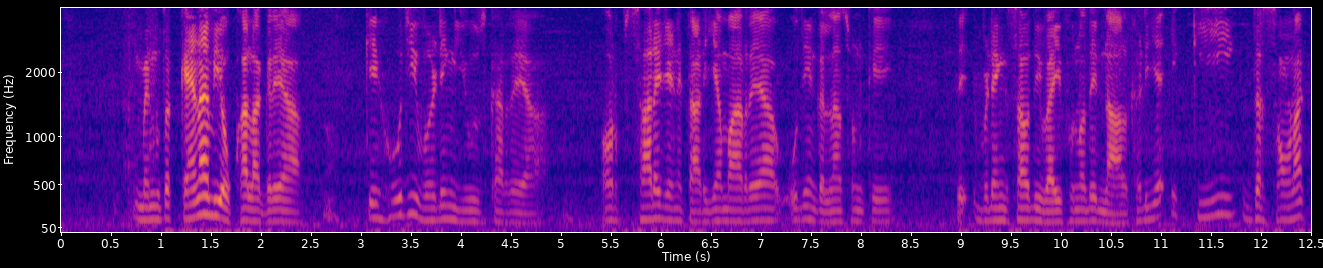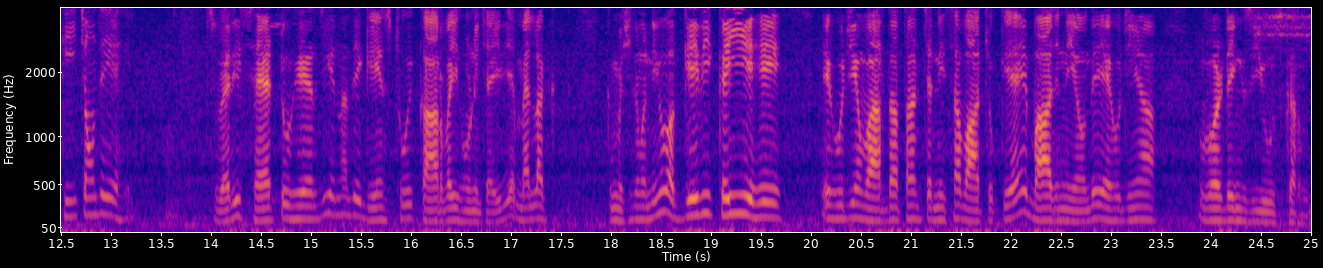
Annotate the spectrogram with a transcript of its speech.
ਮੈਨੂੰ ਤਾਂ ਕਹਿਣਾ ਵੀ ਔਖਾ ਲੱਗ ਰਿਹਾ ਕਿਹੋ ਜੀ ਵਰਡਿੰਗ ਯੂਜ਼ ਕਰ ਰਿਹਾ ਔਰ ਸਾਰੇ ਜਣੇ ਤਾੜੀਆਂ ਮਾਰ ਰਿਹਾ, ਉਹਦੀਆਂ ਗੱਲਾਂ ਸੁਣ ਕੇ ਤੇ ਵਡਿੰਗ ਸਾਹਿਬ ਦੀ ਵਾਈਫ ਉਹਨਾਂ ਦੇ ਨਾਲ ਖੜੀ ਹੈ। ਇਹ ਕੀ ਦਰਸਾਉਣਾ, ਕੀ ਚਾਹੁੰਦੇ ਇਹ? It's very sad to hear ji, ਇਹਨਾਂ ਦੇ ਅਗੇਂਸਟ ਕੋਈ ਕਾਰਵਾਈ ਹੋਣੀ ਚਾਹੀਦੀ ਹੈ। ਮਹਿਲਾ ਕਮਿਸ਼ਨ ਵੱਲੋਂ ਉਹ ਅੱਗੇ ਵੀ ਕਈ ਇਹ ਇਹੋ ਜਿਹੀਆਂ ਵਾਰਦਾਤਾਂ ਚੰਨੀ ਸਾਹਿਬ ਆ ਚੁੱਕੇ ਆ, ਇਹ ਬਾਜ ਨਹੀਂ ਆਉਂਦੇ, ਇਹੋ ਜਿਹੀਆਂ ਵਰਡਿੰਗਸ ਯੂਜ਼ ਕਰਨ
